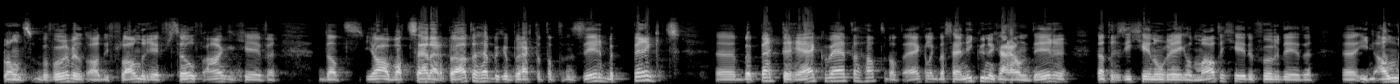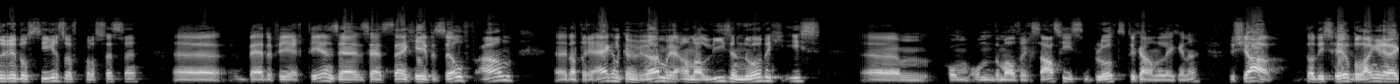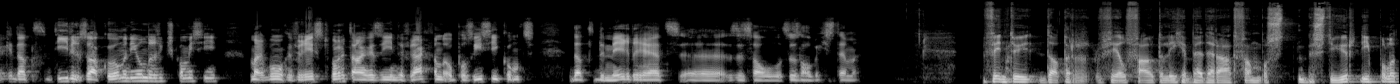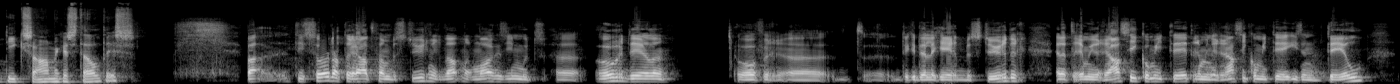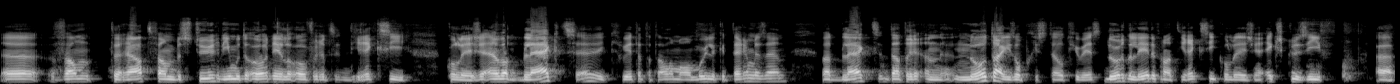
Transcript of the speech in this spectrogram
Want bijvoorbeeld Audit Vlaanderen heeft zelf aangegeven dat ja, wat zij naar buiten hebben gebracht, dat dat een zeer beperkt, uh, beperkte rijkwijde had. Dat, eigenlijk, dat zij niet kunnen garanderen dat er zich geen onregelmatigheden voordeden uh, in andere dossiers of processen bij de VRT. En zij, zij, zij geven zelf aan dat er eigenlijk een ruimere analyse nodig is um, om, om de malversaties bloot te gaan leggen. Hè. Dus ja, dat is heel belangrijk dat die er zou komen, die onderzoekscommissie. Maar bon, gevreesd wordt, aangezien de vraag van de oppositie komt, dat de meerderheid uh, ze, zal, ze zal wegstemmen. Vindt u dat er veel fouten liggen bij de Raad van Bestuur die politiek samengesteld is? Maar het is zo dat de Raad van Bestuur inderdaad normaal gezien moet uh, oordelen over uh, de gedelegeerde bestuurder en het remuneratiecomité. Het remuneratiecomité is een deel uh, van de raad van bestuur. Die moeten oordelen over het directiecollege. En wat blijkt, hè, ik weet dat dat allemaal moeilijke termen zijn, wat blijkt dat er een nota is opgesteld geweest door de leden van het directiecollege, exclusief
